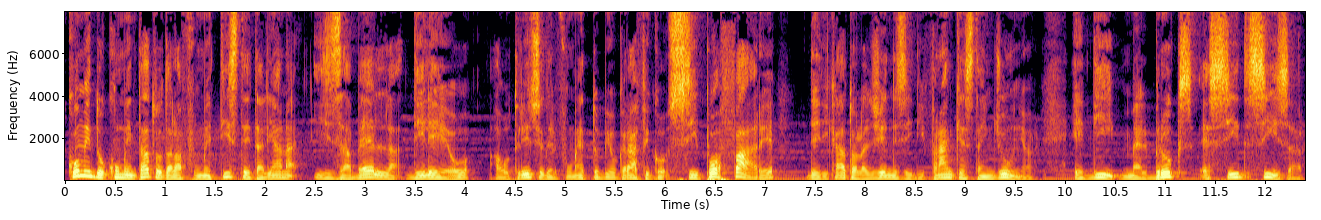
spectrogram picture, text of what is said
Come documentato dalla fumettista italiana Isabella Di Leo, autrice del fumetto biografico Si può fare, dedicato alla genesi di Frankenstein Jr., e di Mel Brooks e Sid Caesar,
